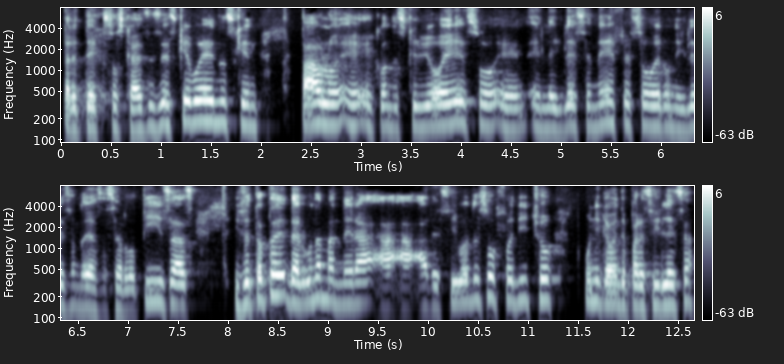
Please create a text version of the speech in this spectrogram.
pretextos que a veces es que, bueno, es que Pablo eh, eh, cuando escribió eso en, la iglesia en Éfeso, era una iglesia donde había sacerdotisas, y se trata de, alguna manera a, decir, bueno, eso fue dicho únicamente para esa iglesia.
